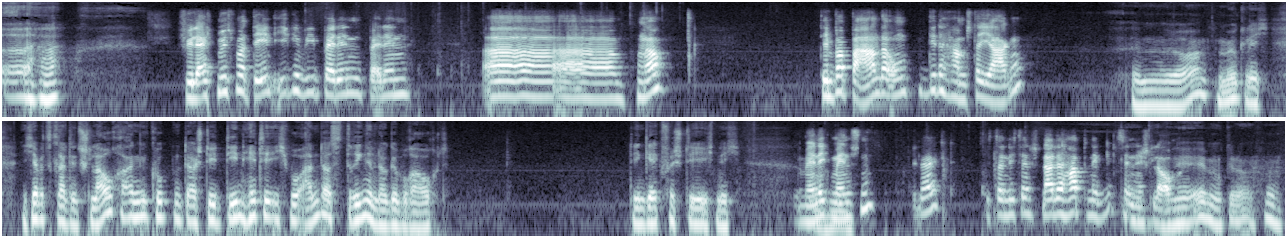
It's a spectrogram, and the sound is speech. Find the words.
Aha. Vielleicht müssen wir den irgendwie bei den, bei den, äh, äh, na, den Barbaren da unten, die den Hamster jagen. Ähm, ja, möglich. Ich habe jetzt gerade den Schlauch angeguckt und da steht, den hätte ich woanders dringender gebraucht. Den Gag verstehe ich nicht. Manic Manson, vielleicht? Ist da nicht ein Nein, der hat, den gibt's in den Schlauch. Nee, eben, genau. Hm.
